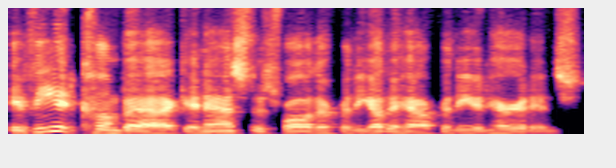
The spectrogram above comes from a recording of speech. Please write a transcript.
If he had come back and asked his father for the other half of the inheritance,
